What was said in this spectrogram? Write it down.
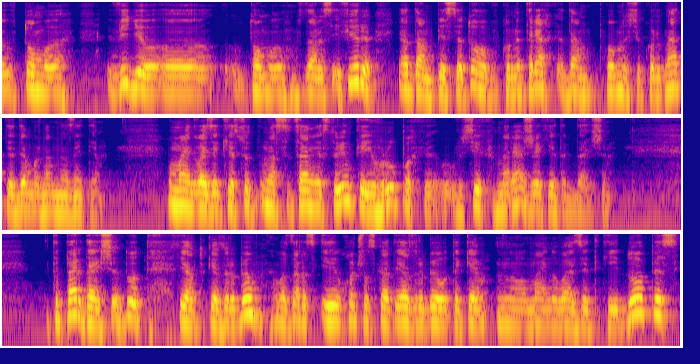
в тому відео, е, в тому зараз ефірі, я дам після того в коментарях дам повністю координати, де можна мене знайти. Ну, маю на увазі, які на соціальних сторінках і групах, у всіх мережах і так далі. Тепер далі. Тут я таке зробив. От зараз і хочу сказати, я зробив таке, ну, маю на увазі такий допис.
